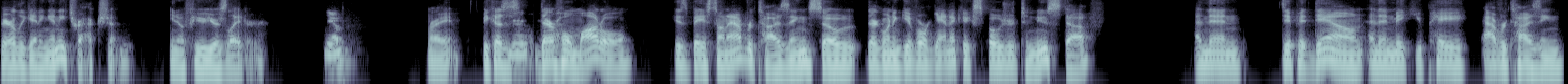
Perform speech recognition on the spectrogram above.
barely getting any traction, you know, a few years later. Yep. Right. Because yeah. their whole model is based on advertising. So they're going to give organic exposure to new stuff. And then dip it down and then make you pay advertising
